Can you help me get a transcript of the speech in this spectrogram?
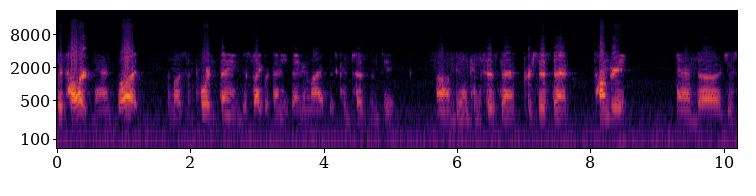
it's hard, man. But the most important thing, just like with anything in life, is consistency. Um, being consistent, persistent, hungry, and uh, just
